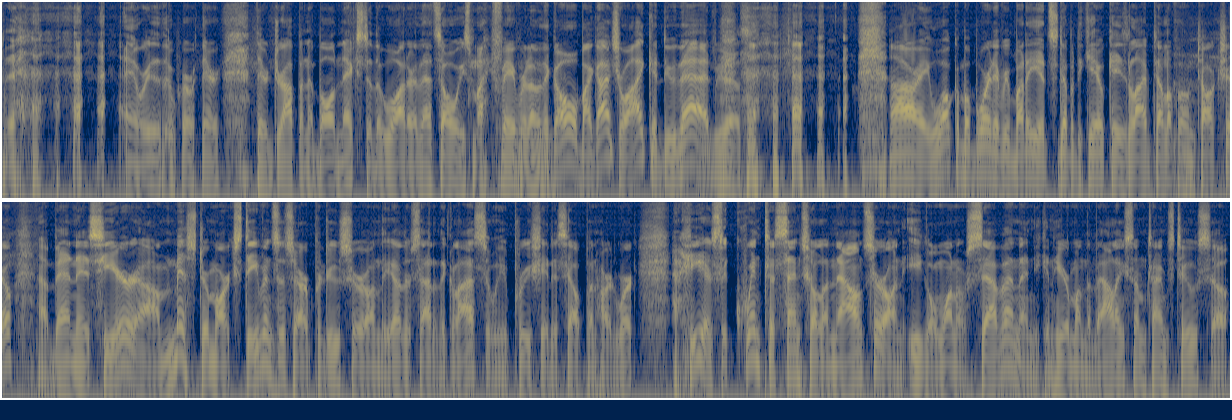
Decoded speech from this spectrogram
And where they're, where they're they're dropping a ball next to the water. That's always my favorite. I think, oh my gosh, well I could do that. Yes. All right, welcome aboard, everybody. It's WKOK's live telephone talk show. Uh, ben is here. Uh, Mr. Mark Stevens is our producer on the other side of the glass, so we appreciate his help and hard work. Uh, he is the quintessential announcer on Eagle 107, and you can hear him on the Valley sometimes too. So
